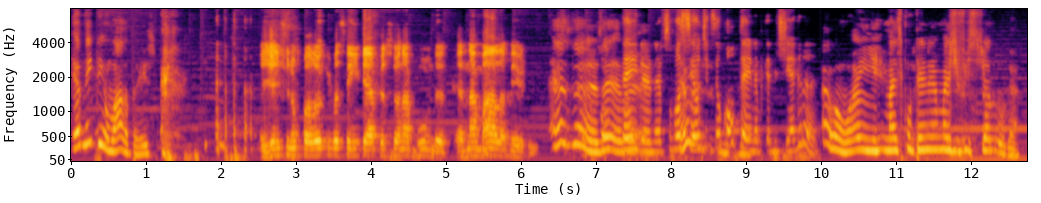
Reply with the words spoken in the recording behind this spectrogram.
Eu nem tenho mala pra isso. A gente não falou que você enfiar a pessoa na bunda, é na mala mesmo. É, é, é, Container, né? Se fosse Eu- eu, tinha que ser um container, porque a bichinha é grande. Ah, bom, aí, mas container é mais difícil de alugar.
